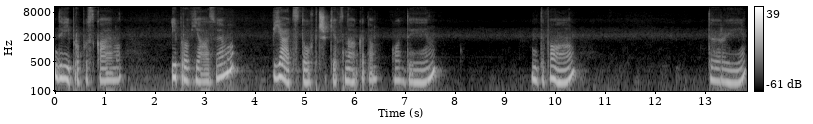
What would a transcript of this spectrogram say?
дві пропускаємо і пров'язуємо 5 стовпчиків з накидом. Один, два, три,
